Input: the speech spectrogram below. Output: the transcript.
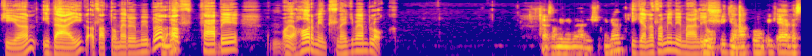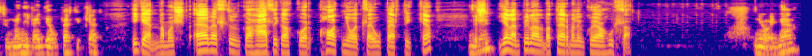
kijön, idáig az atomerőműből, Igen. az kb. olyan 30-40 blokk. Ez a minimális, igen. Igen, ez a minimális. Jó, igen, akkor így elvesztünk mennyit egy EU per ticket? Igen, na most elvesztünk a házig, akkor 6-8 EU per ticket, és Igen. jelen pillanatban termelünk olyan 20-at. Jó, igen.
